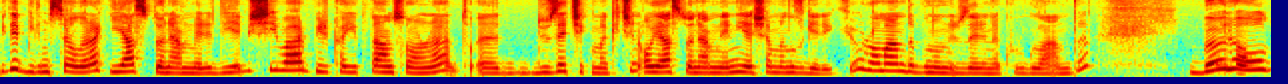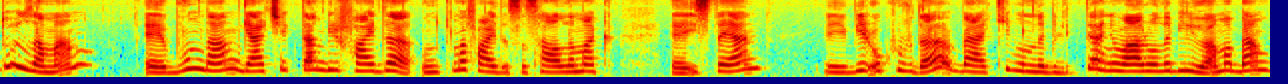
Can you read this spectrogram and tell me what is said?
bir de bilimsel olarak yaz dönemleri diye bir şey var. Bir kayıptan sonra e, düze çıkmak için o yaz dönemlerini yaşamanız gerekiyor. Roman da bunun üzerine kurgulandı. Böyle olduğu zaman e, bundan gerçekten bir fayda, unutma faydası sağlamak e, isteyen e, bir okur da belki bununla birlikte hani var olabiliyor. Ama ben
